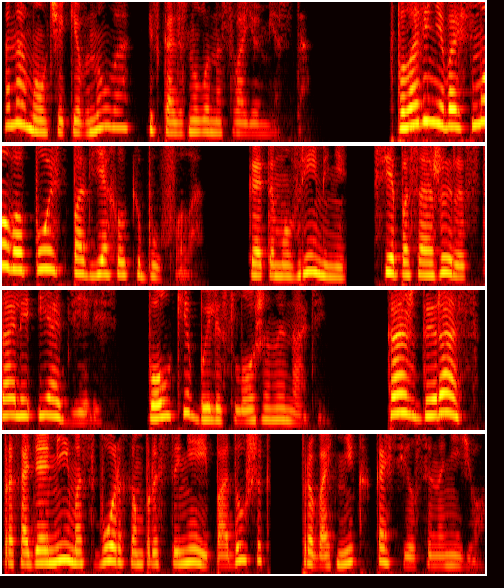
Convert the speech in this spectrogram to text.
Она молча кивнула и скользнула на свое место. Половине восьмого поезд подъехал к Буффало. К этому времени все пассажиры встали и оделись, полки были сложены на день. Каждый раз, проходя мимо с ворохом простыней и подушек, проводник косился на нее.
